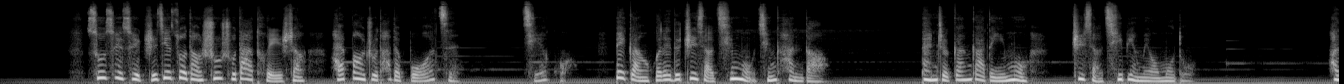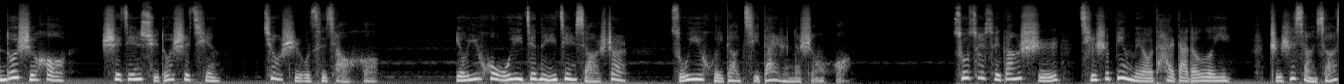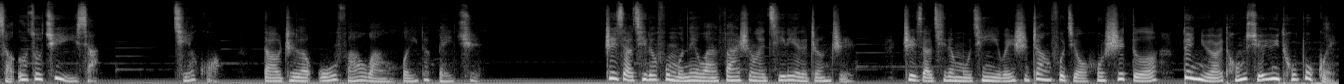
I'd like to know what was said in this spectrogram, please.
苏翠翠直接坐到叔叔大腿上，还抱住他的脖子，结果被赶回来的智小七母亲看到。但这尴尬的一幕，智小七并没有目睹。很多时候。世间许多事情，就是如此巧合，有意或无意间的一件小事儿，足以毁掉几代人的生活。苏翠翠当时其实并没有太大的恶意，只是想小小恶作剧一下，结果导致了无法挽回的悲剧。智小七的父母那晚发生了激烈的争执，智小七的母亲以为是丈夫酒后失德，对女儿同学意图不轨。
